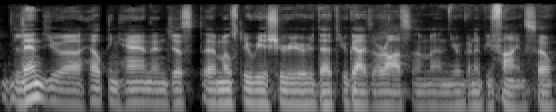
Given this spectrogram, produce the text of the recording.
lend you a helping hand and just uh, mostly reassure you that you guys are awesome and you're going to be fine. So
